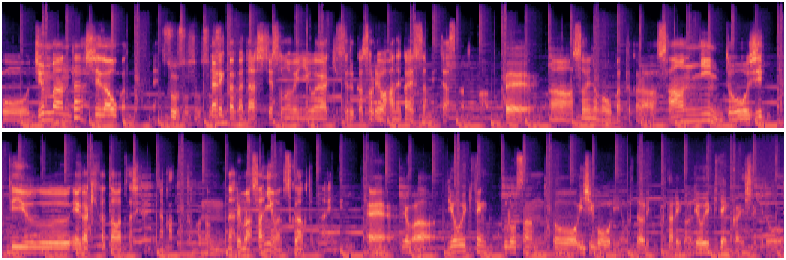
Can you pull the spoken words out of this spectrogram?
こう、順番出しが多かった。そうそうそうそう。誰かが出してその上に上書きするか、それを跳ね返すために出すかとか。ええああ、そういうのが多かったから、3人同時っていう描き方は確かになかったかな。うんなまあ3人は少なくともないね。ええ要は領域展黒さんと石氷の2人二人が領域展開したけど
